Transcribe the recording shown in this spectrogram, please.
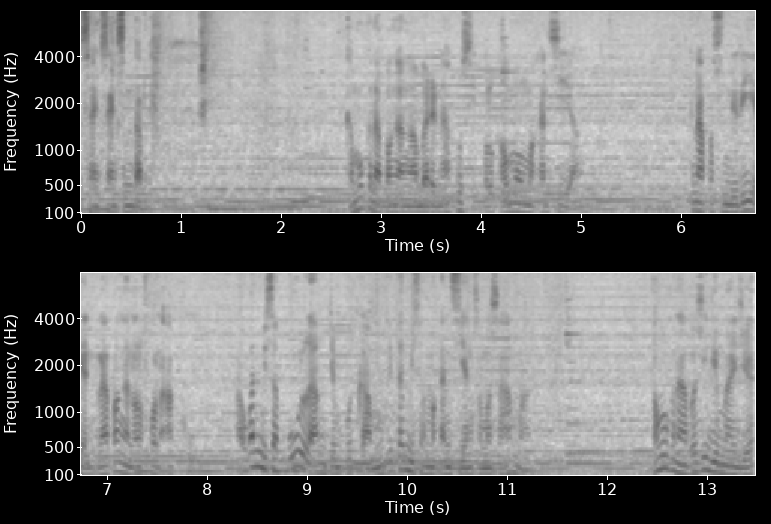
Sayang, sayang sebentar deh. Kamu kenapa nggak ngabarin aku sih kalau kamu mau makan siang? Kenapa sendirian? Kenapa nggak nelfon aku? Aku kan bisa pulang, jemput kamu, kita bisa makan siang sama-sama. Kamu kenapa sih diem aja?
